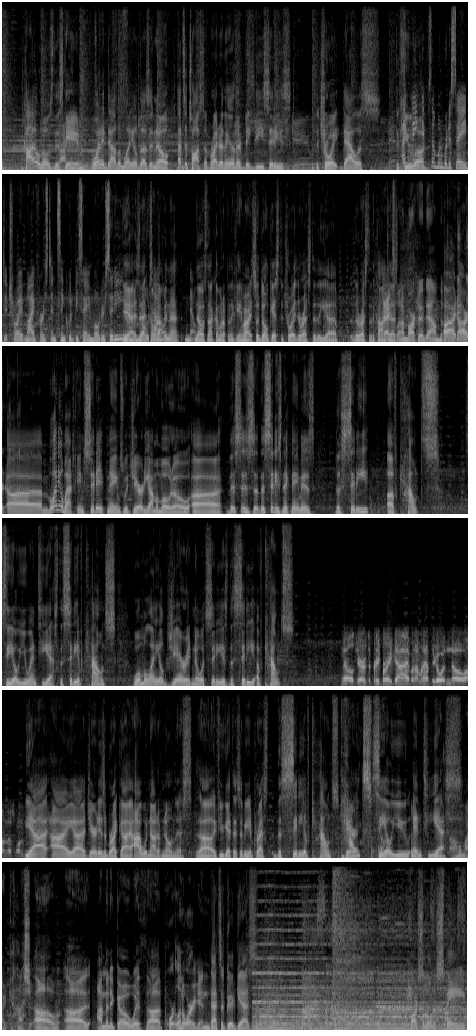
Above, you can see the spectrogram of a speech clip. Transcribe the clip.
Kyle knows this game. When in doubt, the millennial doesn't know. That's a toss-up, right? Are there other big D cities? Detroit, Dallas, Tequila. I think if someone were to say Detroit, my first instinct would be say Motor City. yeah, is that coming up in that? No. No, it's not coming up in the game. All right, so don't guess Detroit the rest of the uh, the rest of the contest. Excellent. I'm marking it down. All right, Art. Uh, millennial match game. City nicknames with Jared Yamamoto. Uh, this is uh, this city's nickname is the City of Counts. C O U N T S. The City of Counts. Will Millennial Jared know what city is the City of Counts? Well, Jared's a pretty bright guy, but I'm going to have to go with no on this one. Yeah, I, I uh, Jared is a bright guy. I would not have known this. Uh, if you get this, I'd be impressed. The City of Counts, Jared. Counts? C O U N T S. Oh my gosh. Oh, uh, I'm gonna go with uh, Portland, Oregon. That's a good guess. Barcelona, Spain.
